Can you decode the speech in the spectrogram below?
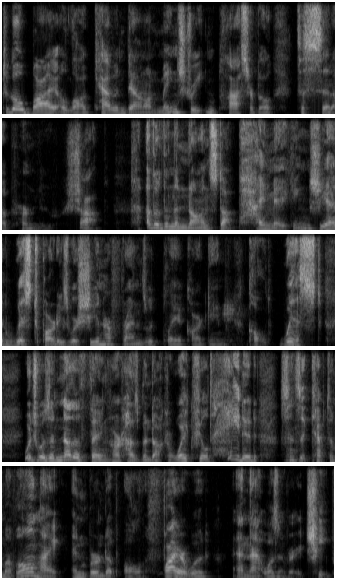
to go buy a log cabin down on Main Street in Placerville to set up her new shop. Other than the non-stop pie making, she had whist parties where she and her friends would play a card game called Whist, which was another thing her husband, Dr. Wakefield, hated since it kept him up all night and burned up all the firewood, and that wasn't very cheap.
